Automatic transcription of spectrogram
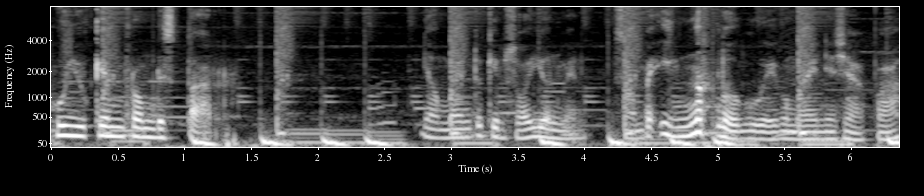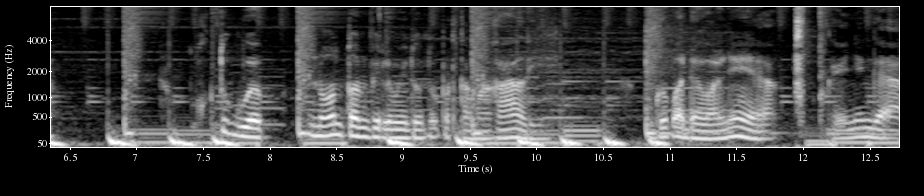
Who You Came From The Star. Yang main tuh Kim So Hyun men. Sampai inget loh gue pemainnya siapa. Waktu gue nonton film itu untuk pertama kali. Gue pada awalnya ya kayaknya nggak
